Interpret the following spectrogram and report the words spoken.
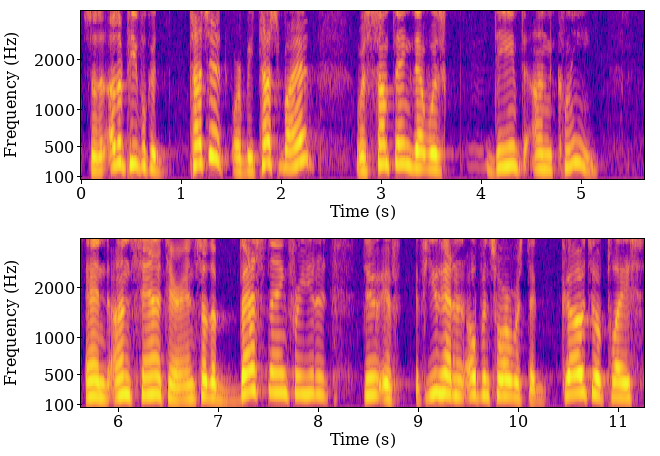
so that other people could touch it or be touched by it was something that was deemed unclean and unsanitary. And so the best thing for you to do if, if you had an open sore was to go to a place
